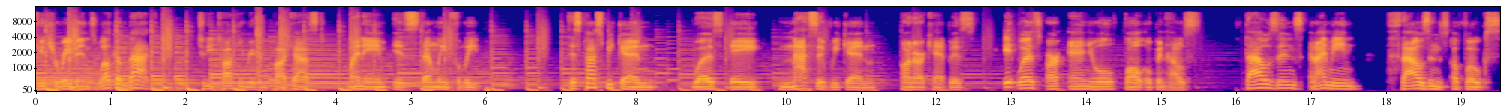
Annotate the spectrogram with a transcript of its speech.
Future Ravens. Welcome back to the Talking Raven podcast. My name is Stanley Philippe. This past weekend was a massive weekend on our campus. It was our annual fall open house. Thousands, and I mean thousands of folks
